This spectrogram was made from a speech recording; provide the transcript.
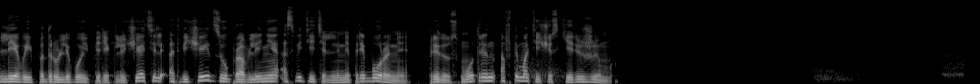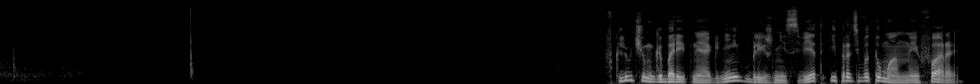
Левый подрулевой переключатель отвечает за управление осветительными приборами, предусмотрен автоматический режим. Включим габаритные огни, ближний свет и противотуманные фары.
